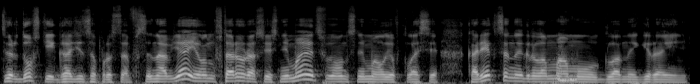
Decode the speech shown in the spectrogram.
Твердовский годится просто в сыновья, и он второй раз ее снимает. Он снимал ее в классе коррекция, она играла маму mm-hmm. главной героини.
